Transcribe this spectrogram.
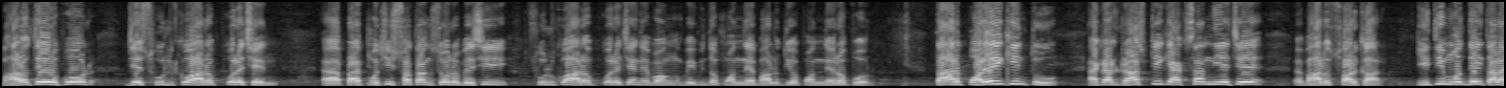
ভারতের ওপর যে শুল্ক আরোপ করেছেন প্রায় পঁচিশ শতাংশেরও বেশি শুল্ক আরোপ করেছেন এবং বিভিন্ন পণ্যের, ভারতীয় পণ্যের ওপর। তারপরেই কিন্তু একটা ড্রাস্টিক অ্যাকশান নিয়েছে ভারত সরকার। ইতিমধ্যেই তারা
